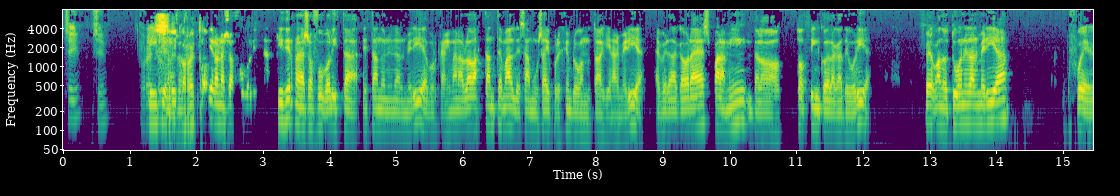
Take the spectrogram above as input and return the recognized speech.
Sí, sí. Correcto. ¿Qué hicieron, esos futbolistas? ¿Qué hicieron esos futbolistas estando en Almería? Porque a mí me han hablado bastante mal de Samusai, por ejemplo, cuando estaba aquí en Almería. Es verdad que ahora es, para mí, de los top 5 de la categoría. Pero cuando estuvo en el Almería, fue,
